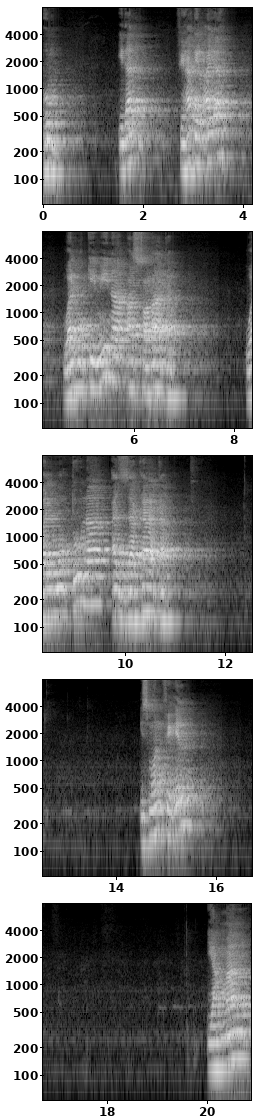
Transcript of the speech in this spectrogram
hum. Idan fi hadhihi al-ayah wal muqimina as-salata wal mu'tuna az-zakata ismun fi'il ya'mal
